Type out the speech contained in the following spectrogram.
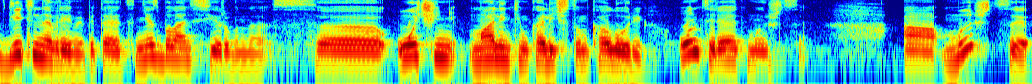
длительное время питается несбалансированно, с э, очень маленьким количеством калорий, он теряет мышцы. А мышцы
